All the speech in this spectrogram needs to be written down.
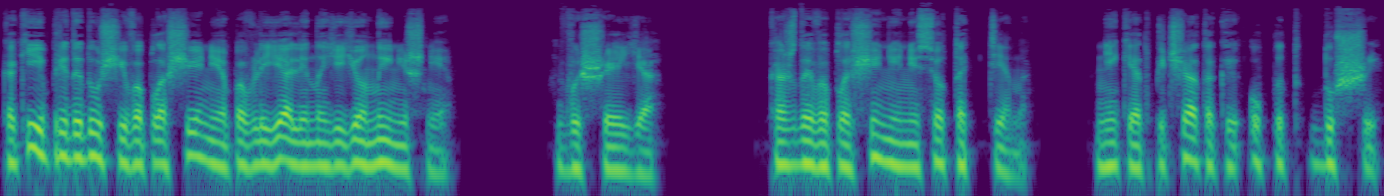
Какие предыдущие воплощения повлияли на ее нынешнее? Высшее Я. Каждое воплощение несет оттенок, некий отпечаток и опыт души.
